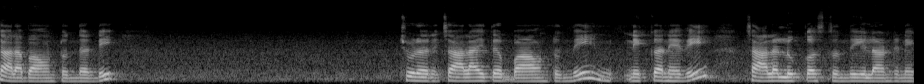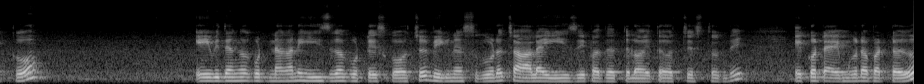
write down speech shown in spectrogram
చాలా బాగుంటుందండి. చూడండి చాలా అయితే బాగుంటుంది. నెక్ అనేది చాలా లుక్ వస్తుంది ఇలాంటి నెక్. ఏ విధంగా కుట్టినా కానీ ఈజీగా కుట్టేసుకోవచ్చు. బిగినర్స్ కూడా చాలా ఈజీ పద్ధతిలో అయితే వచ్చేస్తుంది. ఎక్కువ టైం కూడా పట్టదు.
